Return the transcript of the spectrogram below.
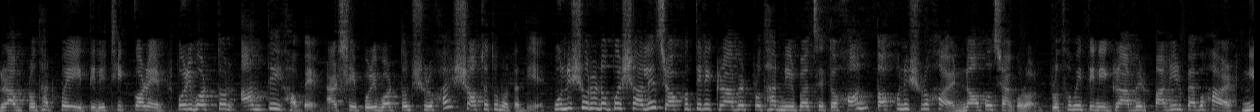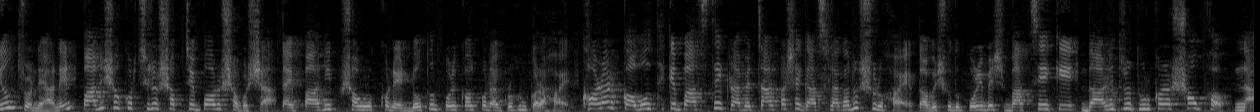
গ্রাম প্রধান হয়েই তিনি ঠিক করেন, পরিবর্তন আনতেই হবে। আর সেই পরিবর্তন শুরু হয় সচেতনতা দিয়ে। উনিশশো সালে যখন তিনি গ্রামের প্রধান নির্বাচিত হন, তখনই শুরু হয় নবজাগরণ। প্রথমে তিনি গ্রামের পানির ব্যবহার নিয়ন্ত্রণে আনেন। পানি সংকট ছিল সবচেয়ে বড় সমস্যা, তাই পানি সংরক্ষণের নতুন পরিকল্পনা গ্রহণ করা হয়। খরার কবল থেকে বাঁচতে গ্রামের চারপাশে গাছ লাগানো শুরু হয়। তবে শুধু পরিবেশ বাঁচিয়ে কি দারিদ্র দূর করা সম্ভব? না।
